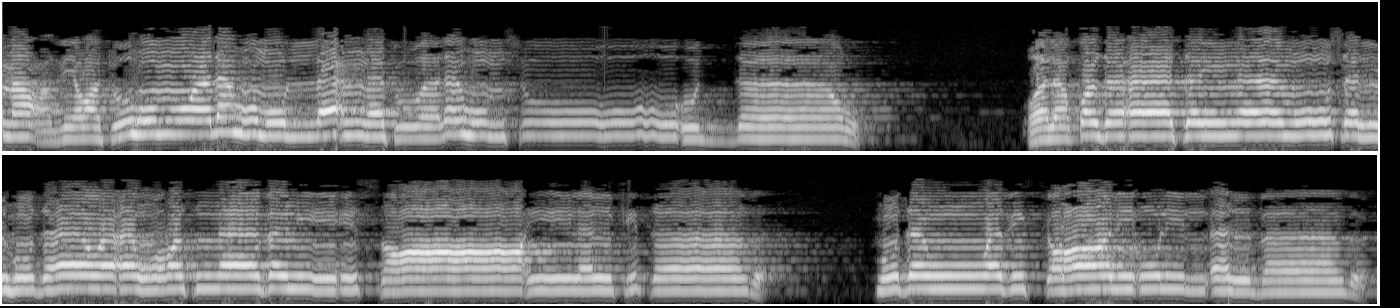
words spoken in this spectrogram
مَعْذِرَتُهُمْ وَلَهُمُ اللَّعْنَةُ وَلَهُمْ سُوءُ الدَّارِ وَلَقَدْ آتَيْنَا مُوسَى الْهُدَىٰ وَأَوْرَثْنَا بَنِي إِسْرَائِيلَ الْكِتَابَ هُدًى وَذِكْرَىٰ لِأُولِي الْأَلْبَابِ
